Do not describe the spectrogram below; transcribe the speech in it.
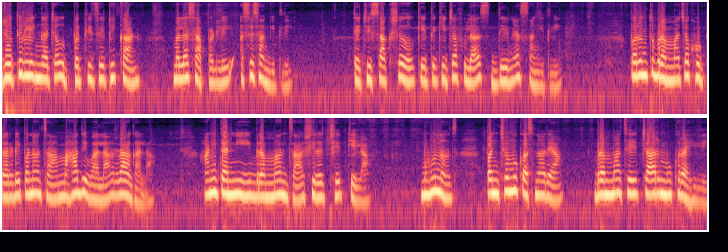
ज्योतिर्लिंगाच्या उत्पत्तीचे ठिकाण मला सापडले असे सांगितले. त्याची साक्ष केतकीच्या फुलास देण्यास सांगितली. परंतु ब्रह्माच्या खोटारडेपणाचा महादेवाला राग आला आणि त्यांनी ब्रह्मांचा शिरच्छेद केला. म्हणूनच पंचमुख असणाऱ्या ब्रह्माचे चार मुख राहिले.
